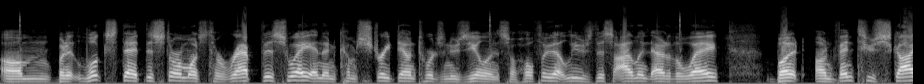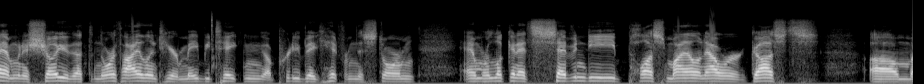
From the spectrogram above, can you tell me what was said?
Um, but it looks that this storm wants to wrap this way and then come straight down towards New Zealand. So hopefully that leaves this island out of the way. But on Ventusky, I'm going to show you that the North Island here may be taking a pretty big hit from this storm. And we're looking at 70 plus mile an hour gusts um,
